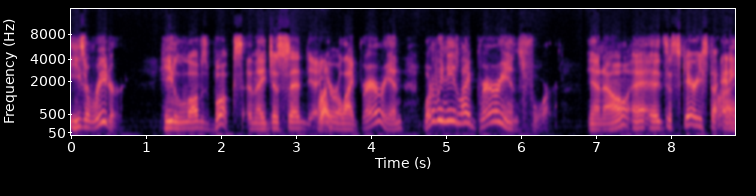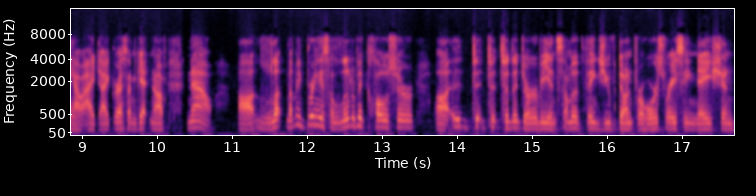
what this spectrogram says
he's a reader. He loves books, and they just said Right. you're a librarian. What do we need librarians for? You know, it's a scary stuff. Right. Anyhow, I digress. I'm getting off now. Uh, let, let me bring this a little bit closer uh, to, to, to the Derby and some of the things you've done for Horse Racing Nation.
